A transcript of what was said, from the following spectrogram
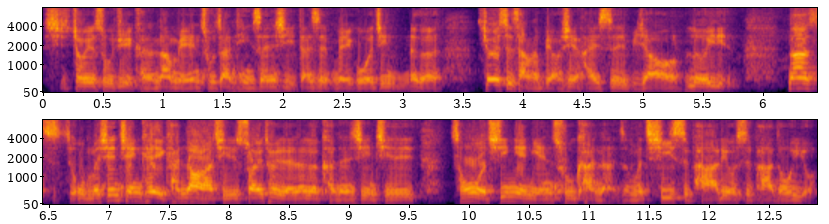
就业数据可能让美联储暂停升息，但是美国经那个就业市场的表现还是比较热一点。那我们先前可以看到啊，其实衰退的那个可能性，其实从我今年年初看呢、啊，什么七十趴、六十趴都有，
